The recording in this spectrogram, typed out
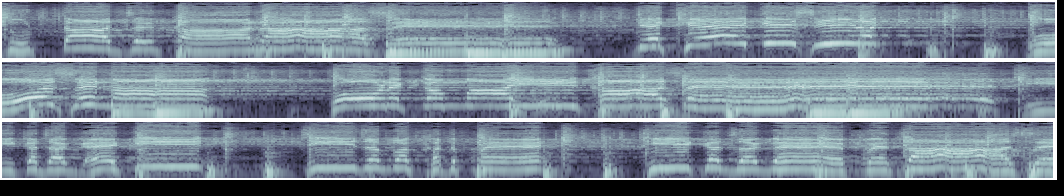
झूठा जकारा से। देखे किसी होश ना, कौन कमाई खासे? ठीक जगह की चीज़ बखत पे, ठीक जगह पे दासे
